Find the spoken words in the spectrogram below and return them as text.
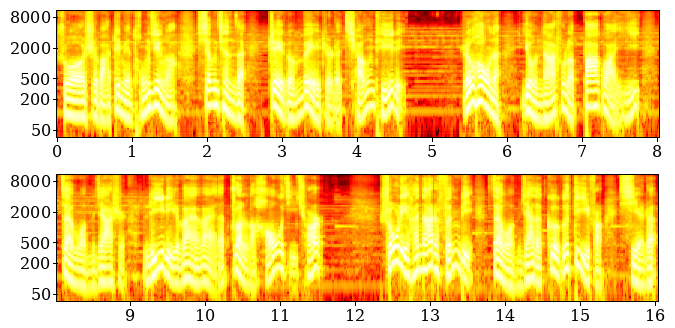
说是把这面铜镜啊镶嵌在这个位置的墙体里，然后呢又拿出了八卦仪，在我们家是里里外外的转了好几圈手里还拿着粉笔，在我们家的各个地方写着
